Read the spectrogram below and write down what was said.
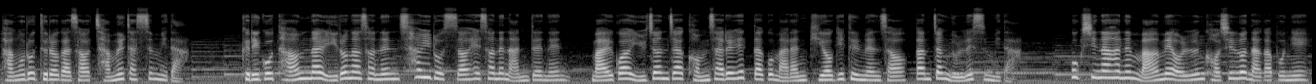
방으로 들어가서 잠을 잤습니다. 그리고 다음날 일어나서는 사위로서 해서는 안 되는 말과 유전자 검사를 했다고 말한 기억이 들면서 깜짝 놀랐습니다. 혹시나 하는 마음에 얼른 거실로 나가보니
